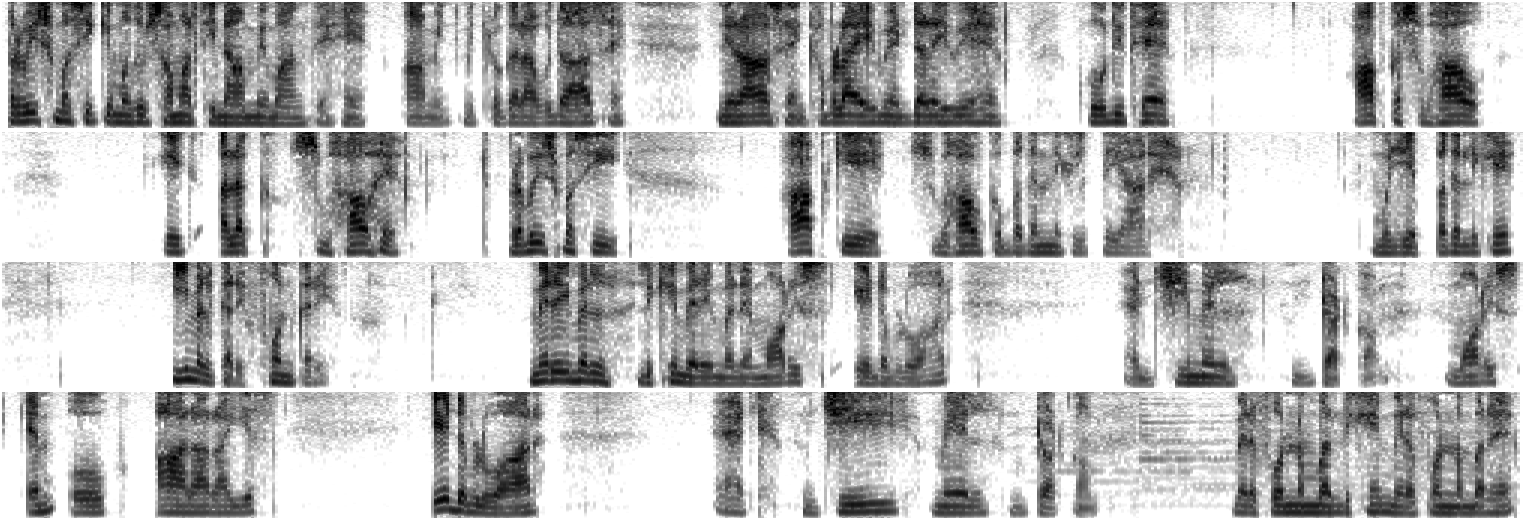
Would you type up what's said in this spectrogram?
प्रवेश मसीह के मधुर सामर्थ्य नाम में मांगते हैं। आमीन। मित्रों, अगर आप उदास हैं, निराश हैं, घबराए हुए डरे हुए हैं, क्रोधित है, आपका स्वभाव एक अलग स्वभाव है। तो प्रभु यीशु मसीह आपके स्वभाव को बदलने के लिए तैयार है। मुझे पत्र लिखे। ईमेल करें, फ़ोन करें। मेरे ईमेल लिखे मेरे ईमेल है Morris A W R at gmail dot com Morris M O R R I S A W R at gmail dot com मेरा फ़ोन नंबर लिखें, मेरा फ़ोन नंबर है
